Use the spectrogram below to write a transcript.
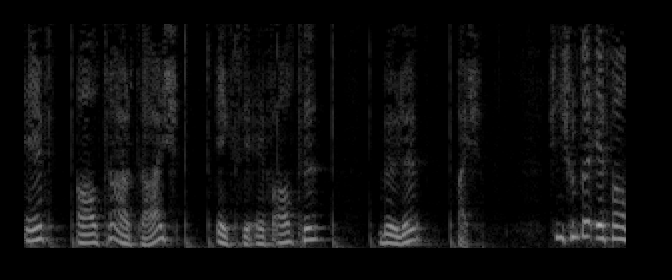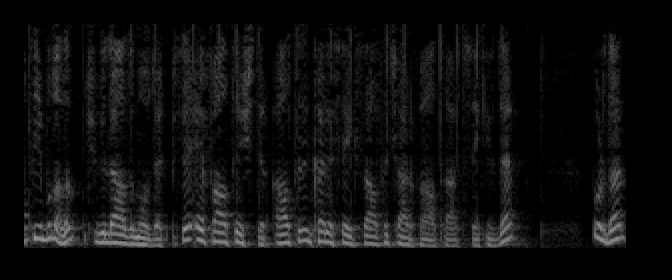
f6 artı h eksi f6 bölü h. Şimdi şurada f6'yı bulalım. Çünkü lazım olacak bize. f6 eşittir. 6'nın karesi eksi 6 çarpı 6 artı 8'de. Buradan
